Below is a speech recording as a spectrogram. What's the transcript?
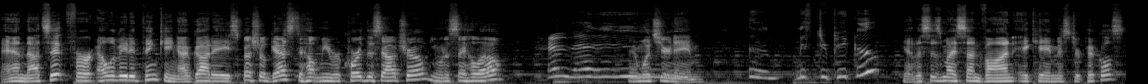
And that's it for Elevated Thinking. I've got a special guest to help me record this outro. You want to say hello? Hello. And what's your name? Um, Mr. Pickle? Yeah, this is my son Vaughn, aka Mr. Pickles,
